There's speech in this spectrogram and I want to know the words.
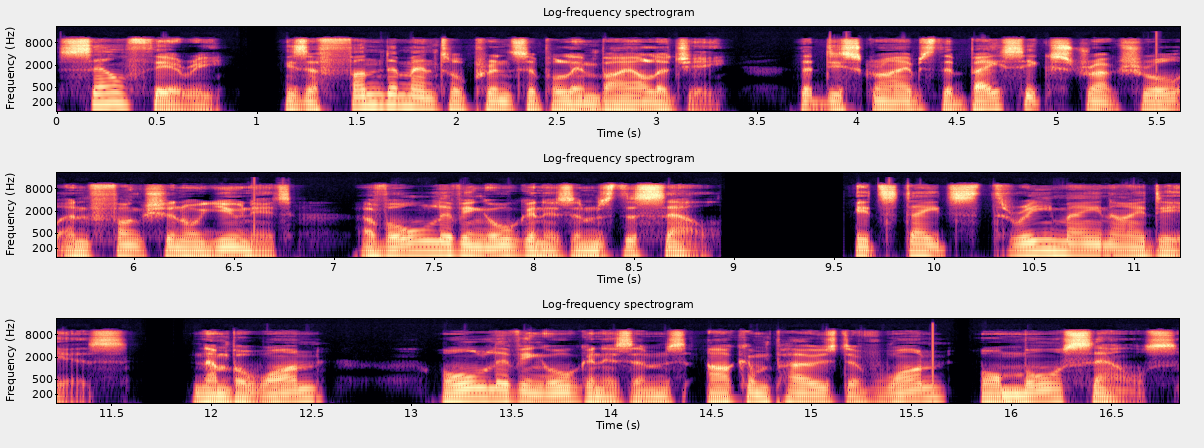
Cell theory is a fundamental principle in biology that describes the basic structural and functional unit of all living organisms, the cell. It states three main ideas. Number one, all living organisms are composed of one or more cells.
